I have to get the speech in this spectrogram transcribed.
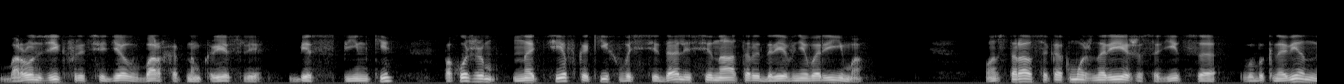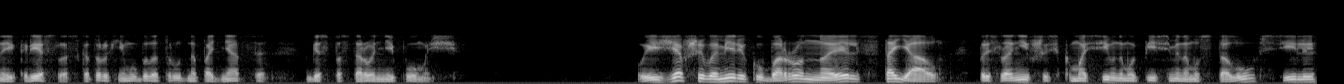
Барон Зигфрид сидел в бархатном кресле без спинки, похожем на те, в каких восседали сенаторы Древнего Рима. Он старался как можно реже садиться в обыкновенные кресла, с которых ему было трудно подняться без посторонней помощи. Уезжавший в Америку барон Ноэль стоял, прислонившись к массивному письменному столу в стиле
